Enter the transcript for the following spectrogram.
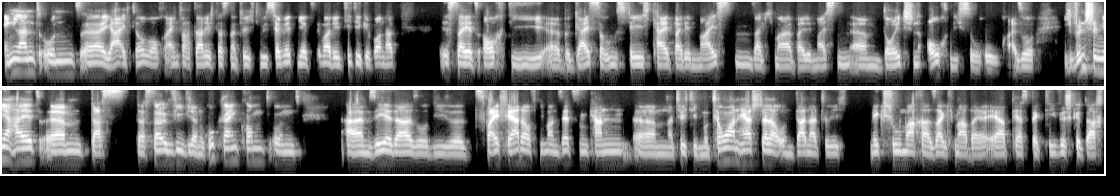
England und äh, ja, ich glaube auch einfach dadurch, dass natürlich Lewis Hamilton jetzt immer den Titel gewonnen hat, ist da jetzt auch die äh, Begeisterungsfähigkeit bei den meisten, sag ich mal, bei den meisten ähm, Deutschen auch nicht so hoch. Also ich wünsche mir halt, ähm, dass, dass da irgendwie wieder ein Ruck reinkommt und ähm, sehe da so diese zwei Pferde, auf die man setzen kann. Ähm, natürlich die Motorenhersteller und dann natürlich Mick Schumacher, sage ich mal, aber eher perspektivisch gedacht,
